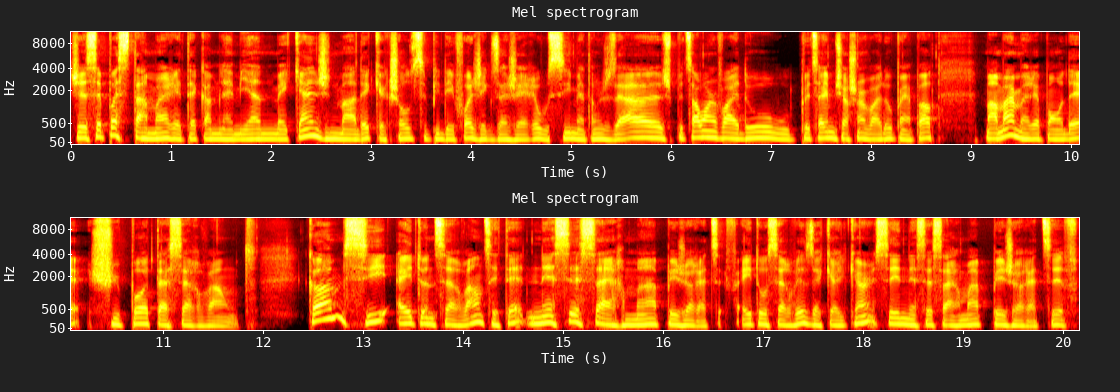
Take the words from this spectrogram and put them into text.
Je ne sais pas si ta mère était comme la mienne, mais quand je lui demandais quelque chose, puis des fois j'exagérais aussi, mettons, je disais ah, je peux-tu avoir un verre d'eau ou peux-tu aller me chercher un verre d'eau, peu importe. Ma mère me répondait Je suis pas ta servante comme si être une servante, c'était nécessairement péjoratif. Être au service de quelqu'un, c'est nécessairement péjoratif.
